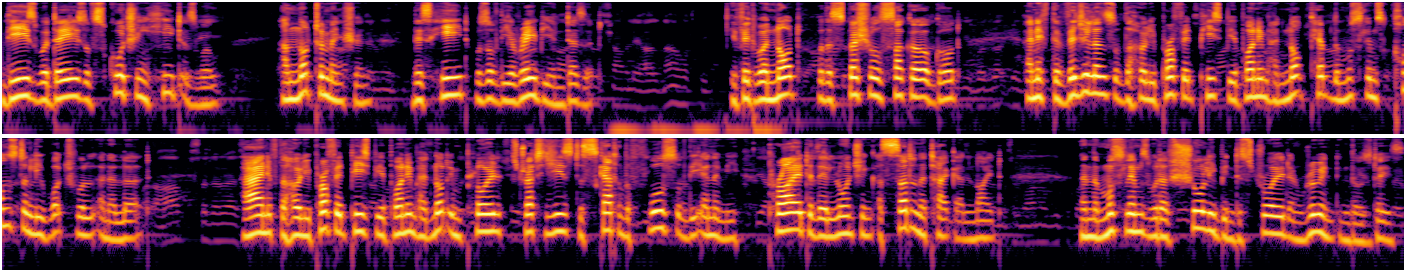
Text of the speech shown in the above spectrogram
these were days of scorching heat as well, and not to mention, this heat was of the Arabian desert. If it were not for the special succor of God, and if the vigilance of the Holy Prophet, peace be upon him, had not kept the Muslims constantly watchful and alert, and if the Holy Prophet, peace be upon him, had not employed strategies to scatter the force of the enemy prior to their launching a sudden attack at night, then the Muslims would have surely been destroyed and ruined in those days.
